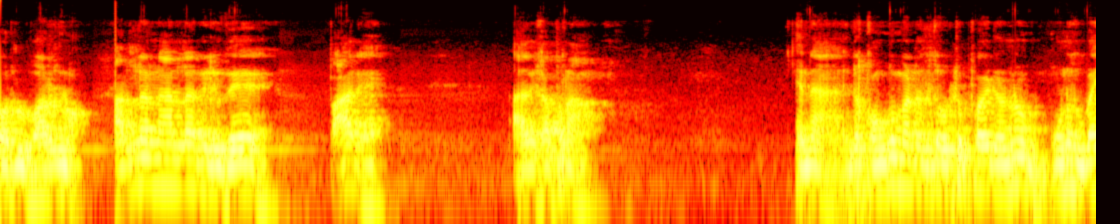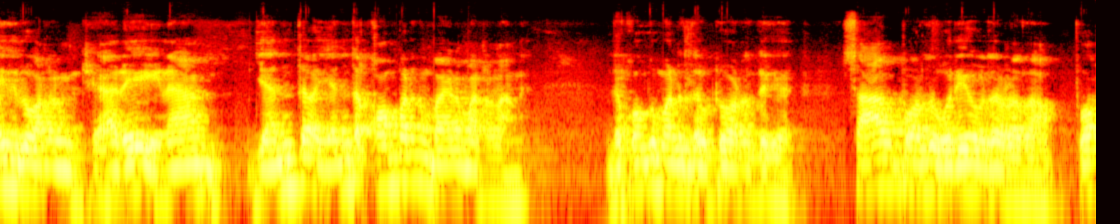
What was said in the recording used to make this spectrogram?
பொருள் வரணும். வரல நாளில் இருக்குது. பாரு. அதுக்கப்புறம் என்ன இந்த கொங்கு மண்டலத்தை விட்டு போயிடணும் உனக்கு பயந்துட்டு வரேன்னு அரே நான் எந்த எந்த கொம்பனுக்கும் பயட மாட்டேன் நான். இந்த கொங்கு மண்டலத்தை விட்டு வர்றதுக்கு சாக போகிறது ஒரே ஒரு தடவை தான். போக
